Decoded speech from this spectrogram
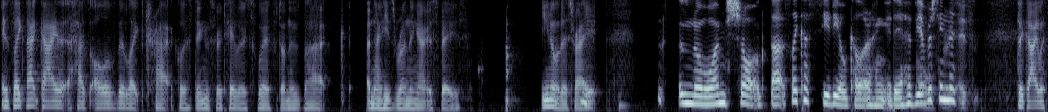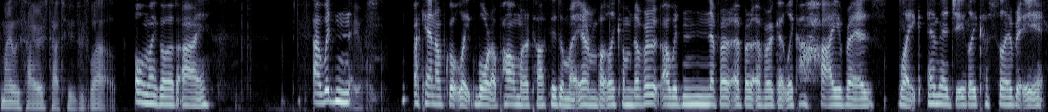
It's like that guy that has all of the like track listings for Taylor Swift on his back, and now he's running out of space. You know this, right? No, I'm shocked. That's like a serial killer thing to do. Have you ever Oh, seen this? It's the guy with Miley Cyrus tattoos as well. Oh my god, I. I wouldn't. Wild. Again, I've got like Laura Palmer tattooed on my arm, but like I'm never. I would never, ever, ever get like a high res like imagey like a celebrity.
